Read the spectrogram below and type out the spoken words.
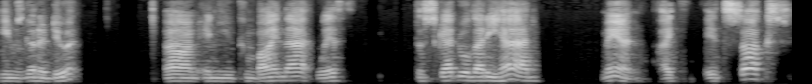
He was going to do it um, and you combine that with the schedule that he had, man, I it sucks.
